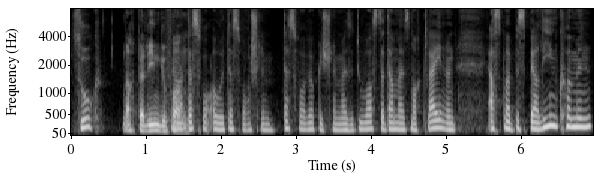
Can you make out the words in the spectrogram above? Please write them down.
Zug nach Berlin Ja, gefahren. das war, oh, das war schlimm. Das war wirklich schlimm. Also du warst ja damals noch klein und erst mal bis Berlin kommen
